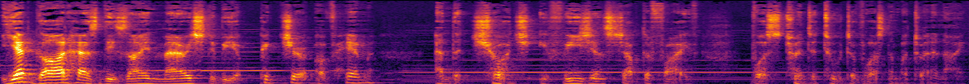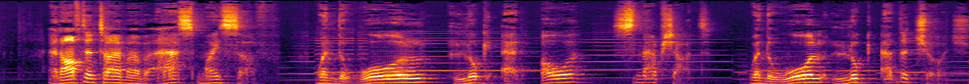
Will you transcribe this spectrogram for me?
Yet God has designed marriage to be a picture of Him and the church, Ephesians chapter 5, verse 22 to verse number 29. And oftentimes I've asked myself, when the world look at our snapshot, when the world look at the church,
